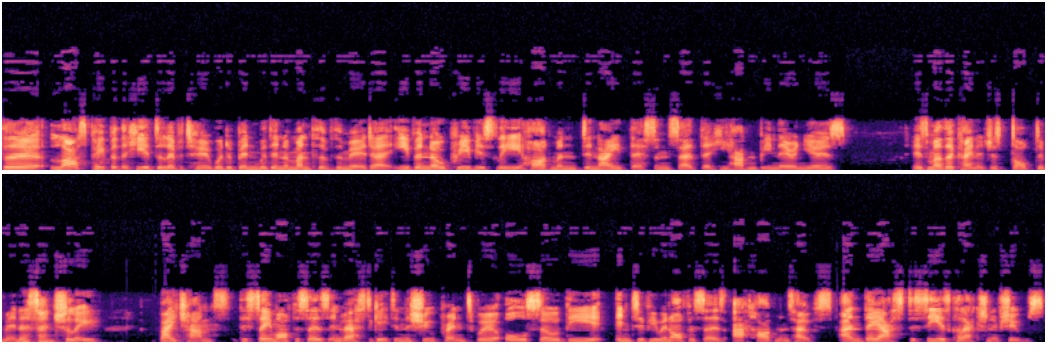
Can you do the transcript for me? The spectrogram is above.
The last paper that he had delivered her would have been within a month of the murder, even though previously Hardman denied this and said that he hadn't been there in years. His mother kind of just dobbed him in, essentially. By chance, the same officers investigating the shoe print were also the interviewing officers at Hardman's house, and they asked to see his collection of shoes.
